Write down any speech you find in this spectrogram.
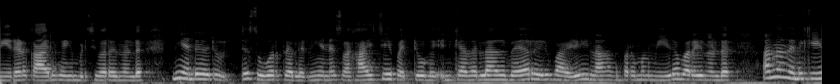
മീരയുടെ കാൽ കൈയും പിടിച്ച് പറയുന്നുണ്ട് നീ എന്റെ ഒരു ഉറ്റ സുഹൃത്തല്ലേ? നീ എന്നെ സഹായിച്ചേ പറ്റുള്ളൂ. എനിക്കതല്ലാതെ വേറെ ഒരു വഴിയില്ല എന്നൊക്കെ പറയുമ്പോൾ മീര പറയുന്നുണ്ട് അന്ന് നിനക്ക് ഈ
